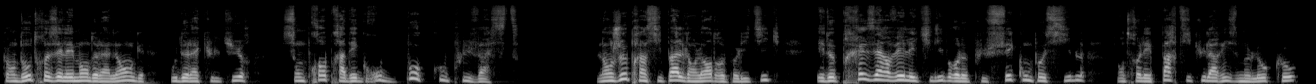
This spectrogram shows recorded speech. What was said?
quand d'autres éléments de la langue ou de la culture sont propres à des groupes beaucoup plus vastes. L'enjeu principal dans l'ordre politique est de préserver l'équilibre le plus fécond possible entre les particularismes locaux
